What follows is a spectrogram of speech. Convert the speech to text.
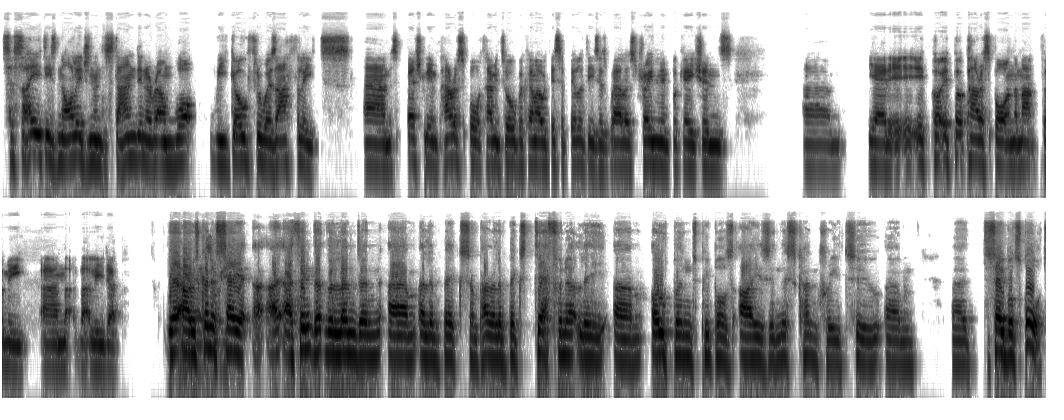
society's knowledge and understanding around what we go through as athletes, um, especially in parasport, having to overcome our disabilities as well as training implications. Um, yeah, it, it, put it put parasport on the map for me. Um, that, that lead up. Yeah, I was going to say it. I, I, think that the London um, Olympics and Paralympics definitely um, opened people's eyes in this country to um, uh, disabled sport.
